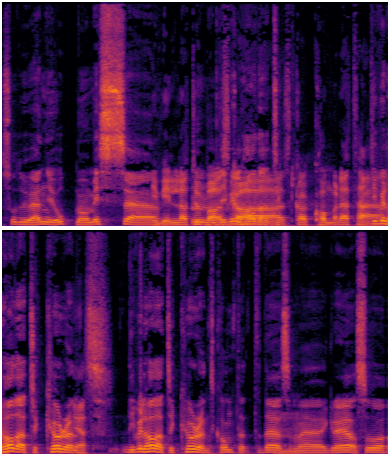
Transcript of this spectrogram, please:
Så du ender jo opp med å misse de vil at du Mm, bare de skal, til- skal komme deg til De vil ha deg til current Yes. De vil ha deg til current content. Det er det som Mm. er greia. Så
